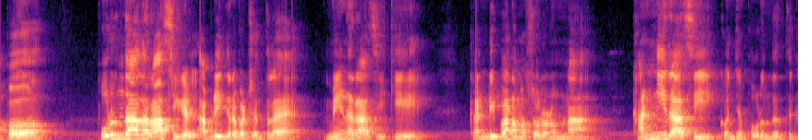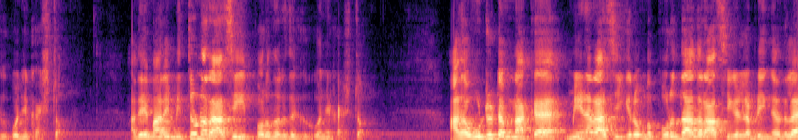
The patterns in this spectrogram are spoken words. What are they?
அப்போது பொருந்தாத ராசிகள் அப்படிங்கிற பட்சத்தில் மீன ராசிக்கு கண்டிப்பாக நம்ம சொல்லணும்னா கன்னி ராசி கொஞ்சம் பொருந்துறதுக்கு கொஞ்சம் கஷ்டம். அதே மாதிரி மிதுன ராசி பொருந்துறதுக்கு கொஞ்சம் கஷ்டம். அதை விட்டுட்டோம்னாக்க மீனராசிக்கு ரொம்ப பொருந்தாத ராசிகள் அப்படிங்கிறதுல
